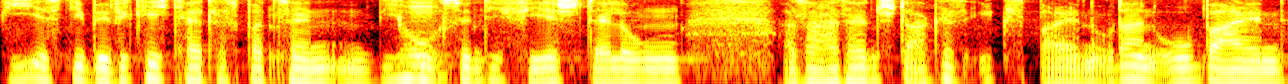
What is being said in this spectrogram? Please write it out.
wie ist die Beweglichkeit des Patienten, wie hoch Mhm. sind die Fehlstellungen, also hat er ein starkes X-Bein oder ein O-Bein,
